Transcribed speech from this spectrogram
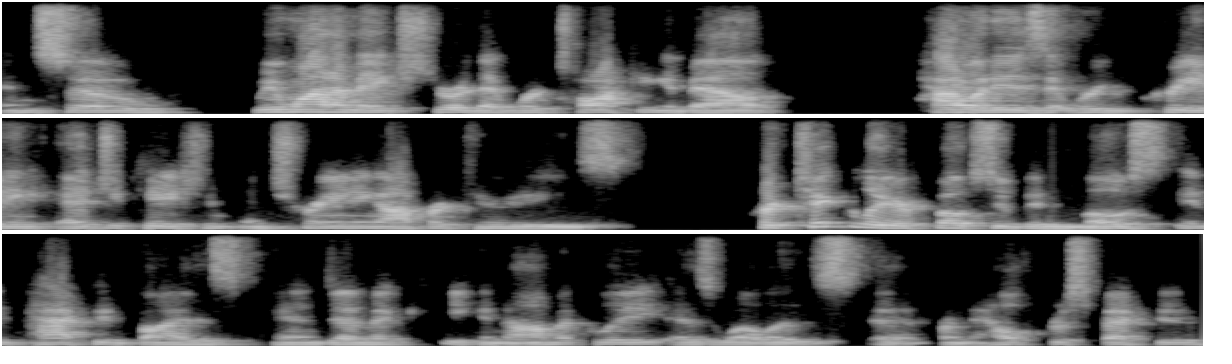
And so we want to make sure that we're talking about how it is that we're creating education and training opportunities, particularly for folks who've been most impacted by this pandemic economically, as well as uh, from a health perspective,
